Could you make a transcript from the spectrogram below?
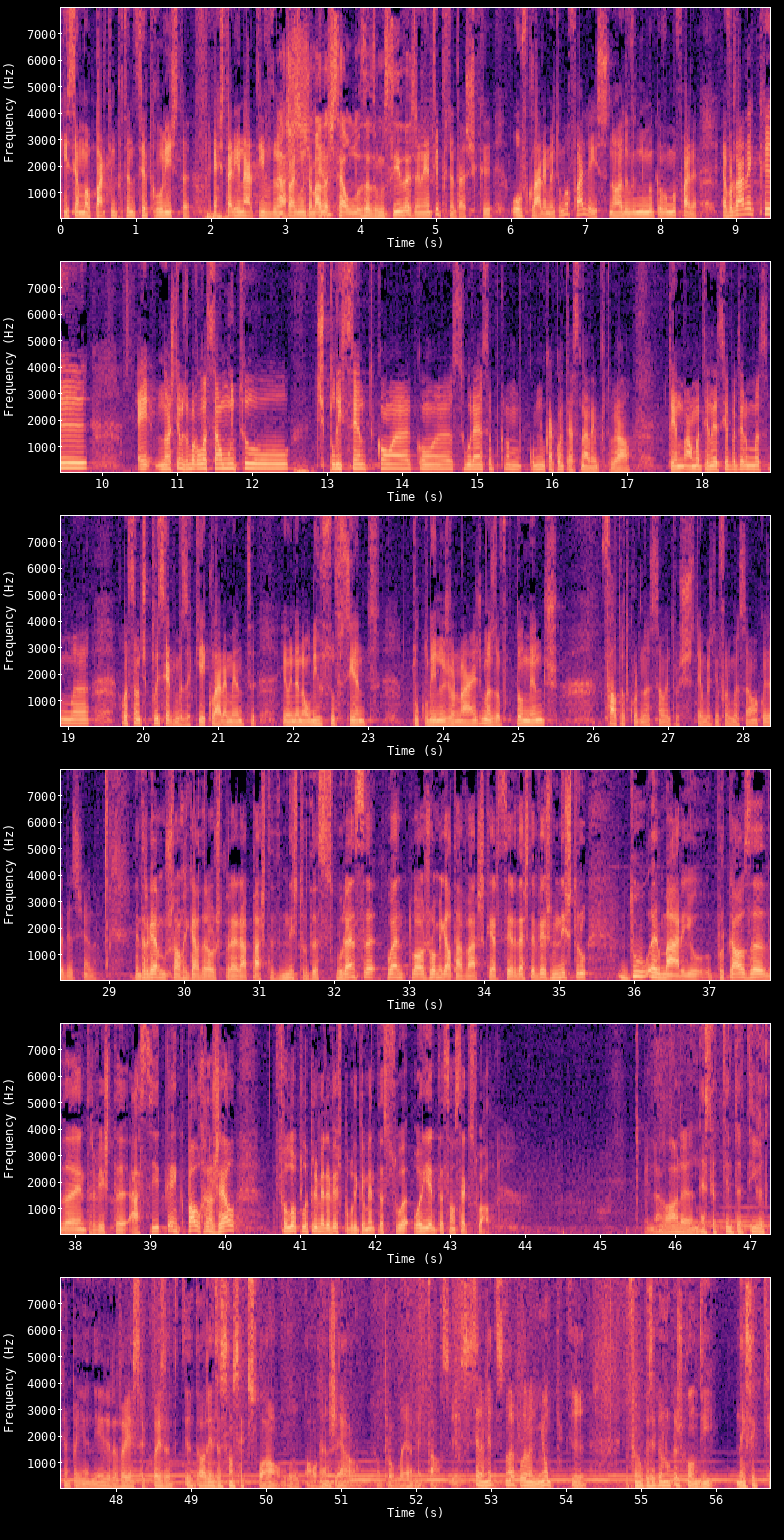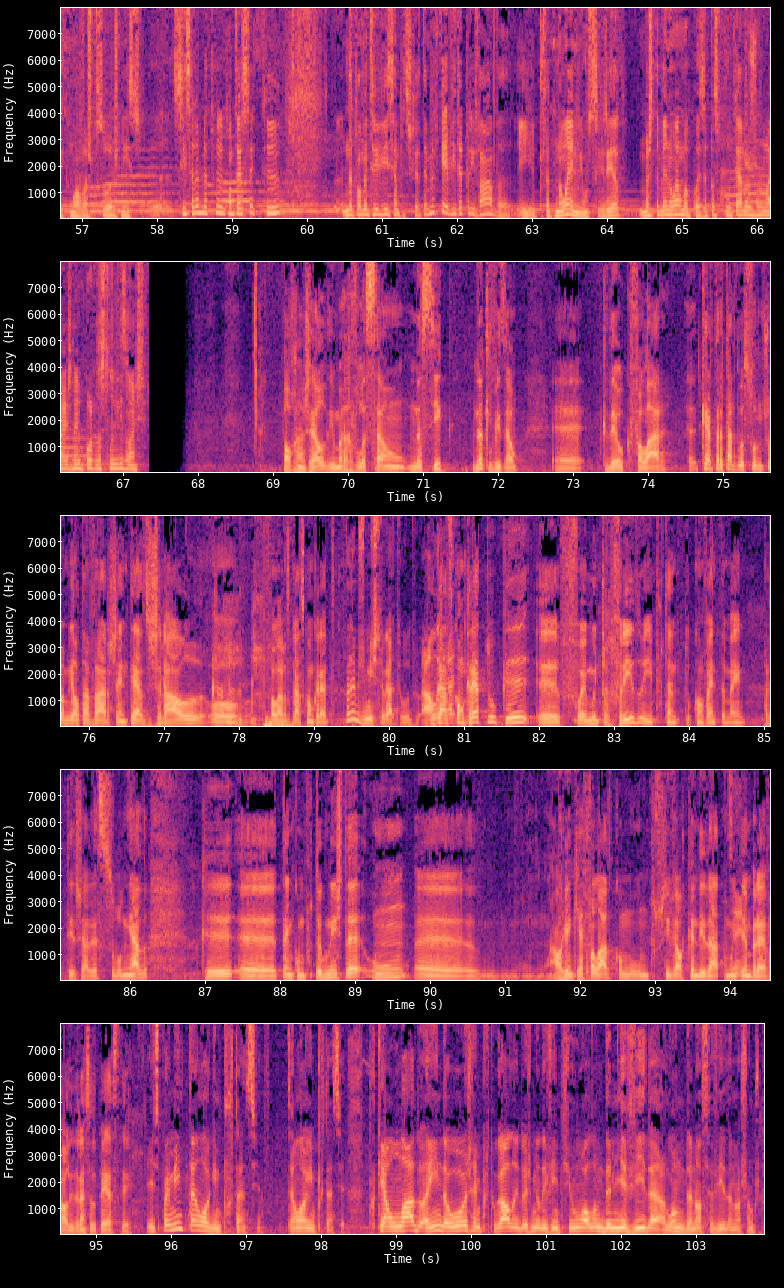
que isso é uma parte importante de ser terrorista, é estar inativo durante As alguns chamadas tempos. células adormecidas. Exatamente, e portanto acho que houve claramente uma falha, isso não há dúvida nenhuma que houve uma falha. A verdade é que é- nós temos uma relação muito displicente com a, com a segurança, porque não- como nunca acontece nada em Portugal, tem, há uma tendência para ter uma, uma relação displicente, mas aqui claramente eu ainda não li o suficiente do que li nos jornais, mas houve pelo menos falta de coordenação entre os sistemas de informação, ou coisa desse género. Entregamos ao Ricardo Araújo Pereira a pasta de Ministro da Segurança, quanto ao João Miguel Tavares, quer ser desta vez Ministro do Armário, por causa da entrevista à SIC, em que Paulo Rangel falou pela primeira vez publicamente da sua orientação sexual. Ainda agora, nesta tentativa de campanha negra, veio essa coisa de- da orientação sexual do Paulo Rangel, é um problema e tal. Sinceramente, isso não é problema nenhum, porque foi uma coisa que eu nunca escondi. Nem sei o que é que move as pessoas nisso. Eh, Sinceramente, o que acontece é que, naturalmente, vivi sempre discretamente, porque é vida privada. E, portanto, não é nenhum segredo, mas também não é uma coisa para se colocar nos jornais nem pôr nas televisões. Paulo Rangel e uma revelação na SIC, na televisão, eh, que deu o que falar. Eh, Quer tratar do assunto de João Miguel Tavares em tese geral ou falar do caso concreto? Podemos misturar tudo. Há O um- caso concreto que eh, foi muito referido e, portanto, convém também partir já desse sublinhado, que eh, tem como protagonista um- alguém que é falado como um possível candidato muito Sim. em breve à liderança do PSD. Isso para mim tem logo importância. Tem logo importância. Porque há um lado, ainda hoje, em Portugal, em 2021, ao longo da minha vida, ao longo da nossa vida, nós somos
